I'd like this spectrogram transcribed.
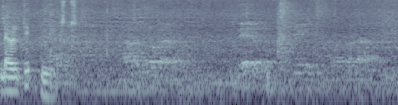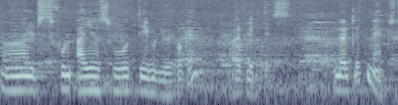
And I will click next. Uh, it's full ISO theme UI, okay. I'll click this and I'll click next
